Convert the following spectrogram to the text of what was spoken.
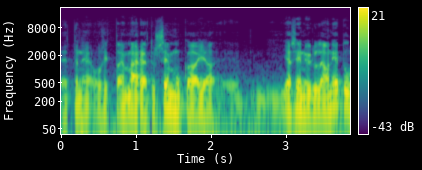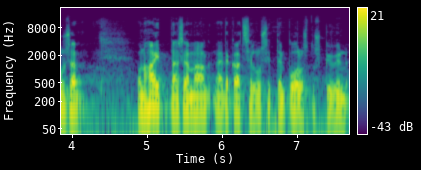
että ne osittain määräyty sen mukaan ja jäsenyydellä on etunsa, on haittansa. Mä oon näitä katsellut sitten puolustuskyvyn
